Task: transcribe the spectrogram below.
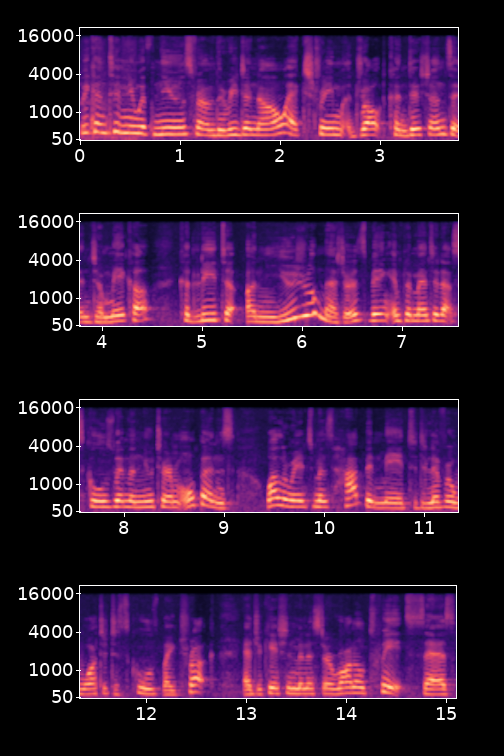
We continue with news from the region now. Extreme drought conditions in Jamaica could lead to unusual measures being implemented at schools when the new term opens. While arrangements have been made to deliver water to schools by truck, Education Minister Ronald Thwaites says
